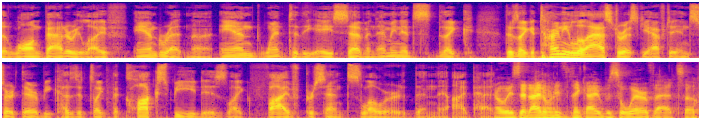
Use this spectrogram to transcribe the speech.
the long battery life and retina and went to the A7. I mean, it's like there's like a tiny little asterisk you have to insert there because it's like the clock speed is like 5% slower than the iPad. Oh, is it? I don't even think I was aware of that. So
